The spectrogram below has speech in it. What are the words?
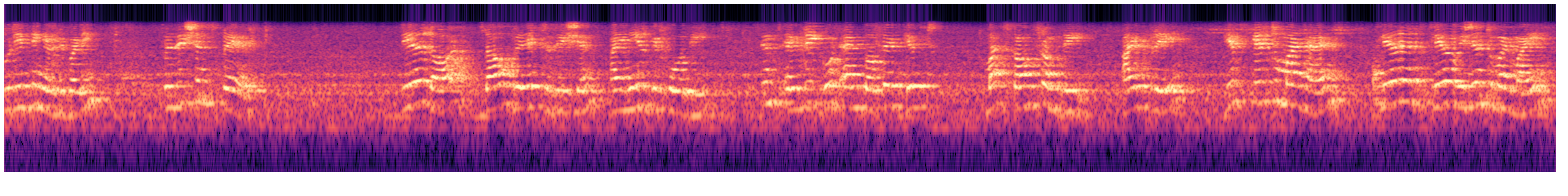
Good evening, everybody. Physician's Prayer. Dear Lord, thou great physician, I kneel before thee. Since every good and perfect gift must come from thee, I pray, give skill to my hands, clear and clear vision to my mind,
